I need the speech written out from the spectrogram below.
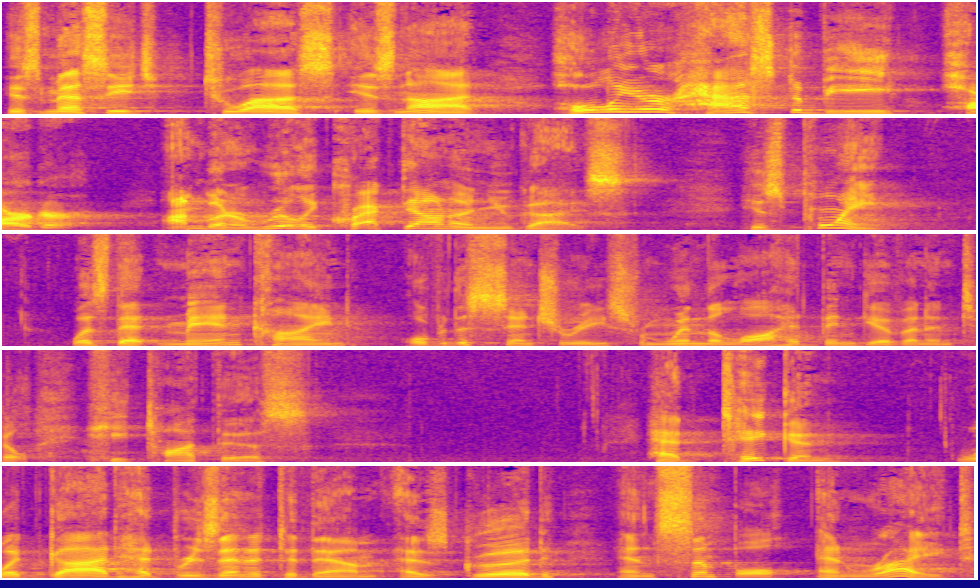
His message to us is not, holier has to be harder. I'm going to really crack down on you guys. His point was that mankind, over the centuries, from when the law had been given until he taught this, had taken what God had presented to them as good and simple and right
